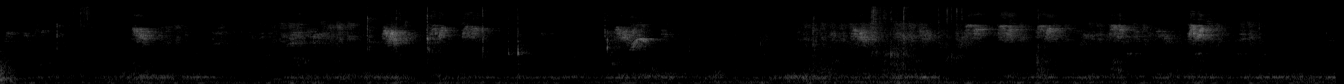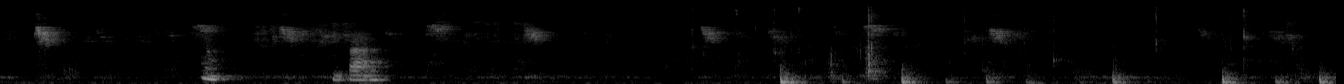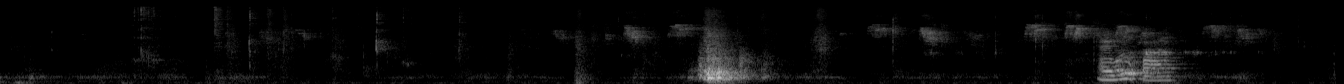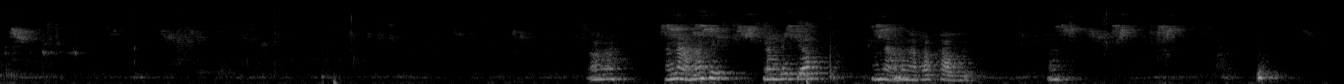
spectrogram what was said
ตา ไอ้วะลูกปลาอะหันหน้ามาสินั่งลุกเยอะหันหนามาหาพระเขาเลย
